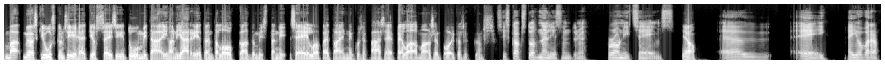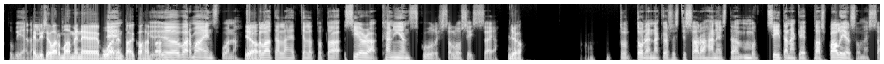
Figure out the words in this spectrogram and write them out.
mä myöskin uskon siihen, että jos ei siinä tule mitään ihan järjetöntä loukkaantumista, niin se ei lopeta ennen kuin se pääsee pelaamaan sen poikansa kanssa. Siis 2004 syntynyt Ronnie James. Joo. Öö, ei, ei ole varattu vielä. Eli se varmaan menee vuoden ei, tai kahden päähän? Öö, varmaan ensi vuonna. Joo. Se pelaa tällä hetkellä tota Sierra Canyon Schoolissa Losissa. Ja Joo. To- todennäköisesti saadaan hänestä, mutta siitä näkee taas paljon somessa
